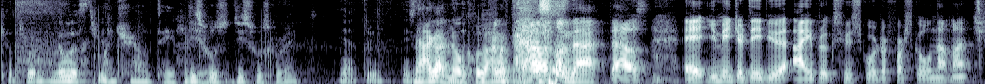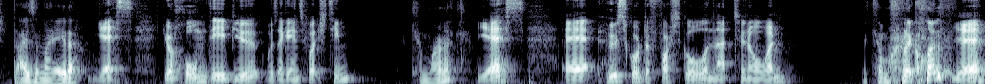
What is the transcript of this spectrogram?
Come from. You only. Montreal debut. This was this was correct. Yeah, three. These Man, I got no clue. I'm gonna pass Dallas. on that. Dallas. Uh, you made your debut at Ibrox. Who scored our first goal in that match? Daizen Maeda. Yes. Your home debut was against which team? Kilmarnock. Yes. Uh, who scored the first goal in that 2 0 win? The Kilmarnock one. Yeah.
